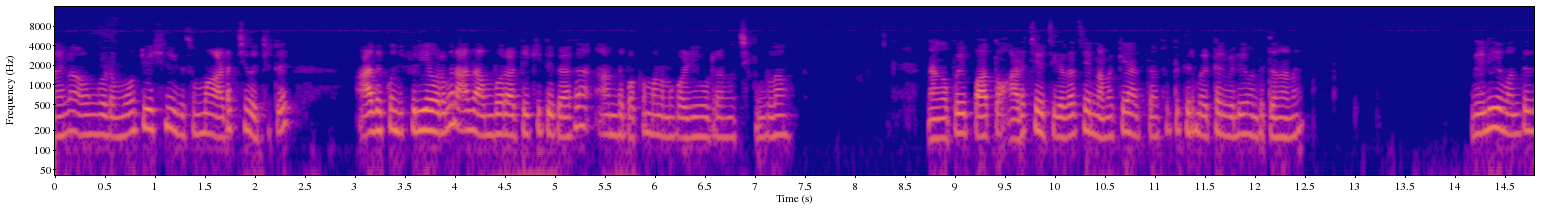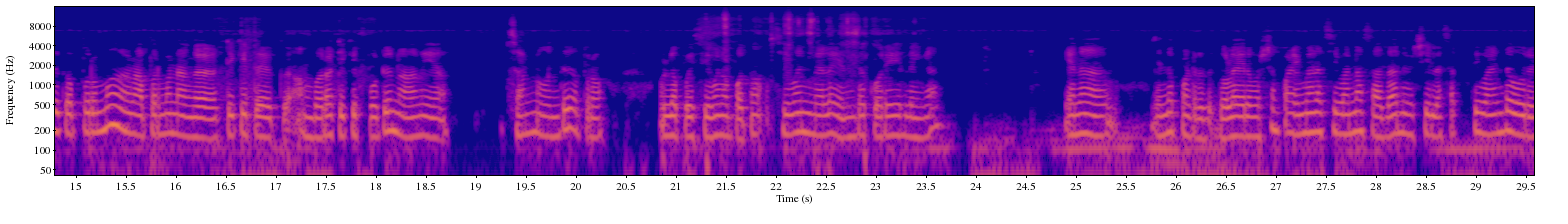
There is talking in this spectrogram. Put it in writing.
ஆனால் அவங்களோட மோட்டிவேஷன் இது சும்மா அடைச்சி வச்சுட்டு அது கொஞ்சம் ஃப்ரீயாக வர மாதிரி அது ஐம்பது ரூபா டிக்கெட்டுக்காக அந்த பக்கமாக நமக்கு வழி விட்றாங்க வச்சுக்கோங்களேன். நாங்கள் போய் பார்த்தோம். அடைச்சி வச்சுக்கிறதா? சரி நமக்கே அதை சுட்டு திரும்ப ரிட்டர்ன் வெளியே வந்துட்டேன் நான். வெளியே வந்ததுக்கப்புறமா நான் அப்புறமா நாங்கள் டிக்கெட்டுக்கு ஐம்பது ரூபா டிக்கெட் போட்டு நானும் என் வந்து அப்புறம் உள்ளே போய் சிவனை பார்த்தோம். சிவன் மேலே எந்த குறையும் இல்லைங்க. ஏன்னா என்ன பண்ணுறது தொள்ளாயிரம் வருஷம் பழமையான சிவன்னா சாதாரண விஷயம் இல்லை. சக்தி வாய்ந்த ஒரு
